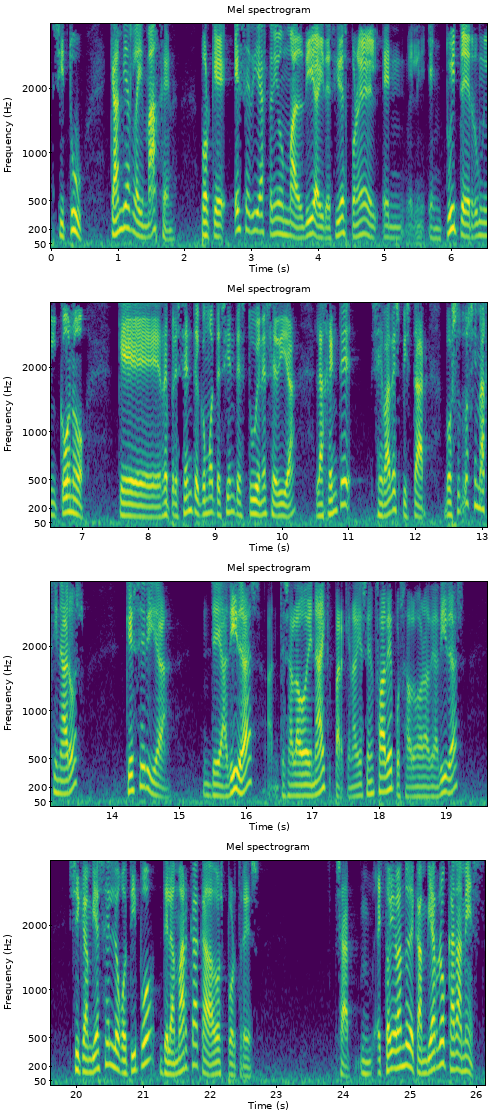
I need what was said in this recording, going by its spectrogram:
Si tú cambias la imagen porque ese día has tenido un mal día y decides poner en, en, Twitter un icono que represente cómo te sientes tú en ese día, la gente se va a despistar. Vosotros imaginaros qué sería de Adidas, antes he hablado de Nike, para que nadie se enfade, pues hablo ahora de Adidas, si cambiase el logotipo de la marca cada dos por tres. O sea, mm, estoy hablando de cambiarlo cada mes.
